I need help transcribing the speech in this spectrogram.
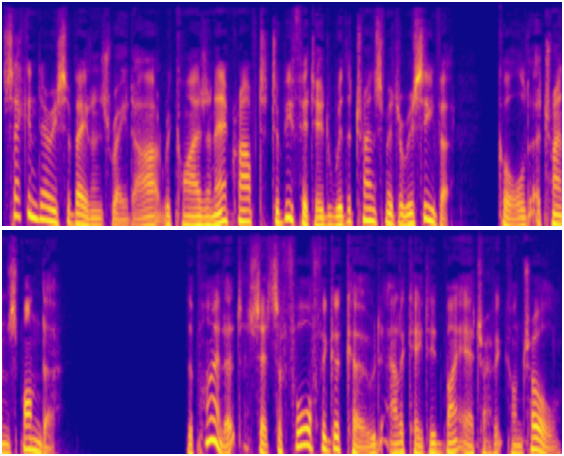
Secondary surveillance radar requires an aircraft to be fitted with a transmitter receiver, called a transponder. The pilot sets a four-figure code allocated by air traffic control,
